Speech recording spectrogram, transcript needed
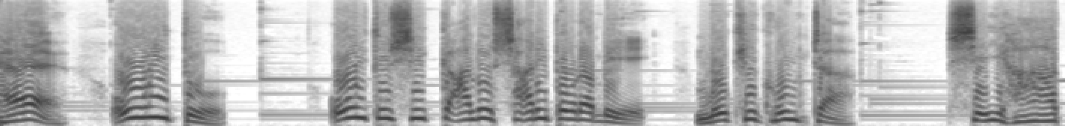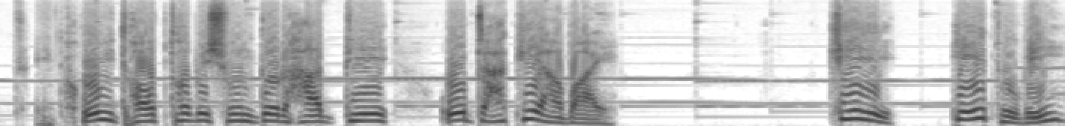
হ্যাঁ ওই তো ওই তো সেই কালো শাড়ি পরাবে মুখে ঘুমটা সেই হাত ওই ধবধবে সুন্দর হাত দিয়ে ও ডাকে আবায়। কে কে তুমি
